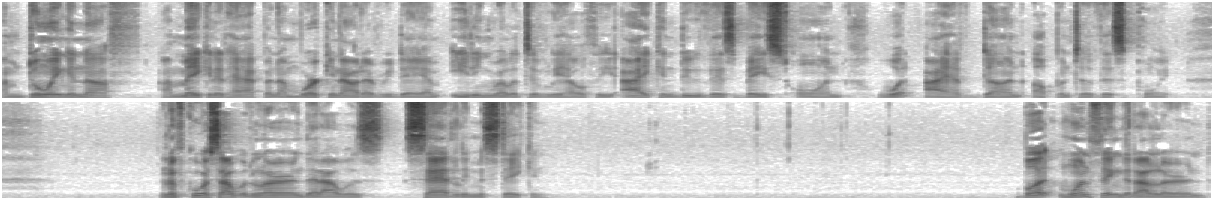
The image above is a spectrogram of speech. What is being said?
I'm doing enough, I'm making it happen, I'm working out every day, I'm eating relatively healthy. I can do this based on what I have done up until this point. And of course, I would learn that I was sadly mistaken But one thing that I learned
